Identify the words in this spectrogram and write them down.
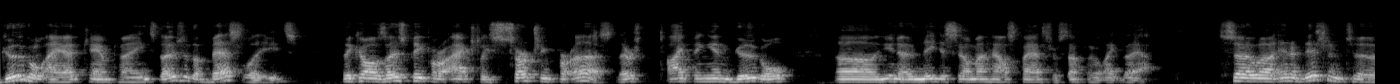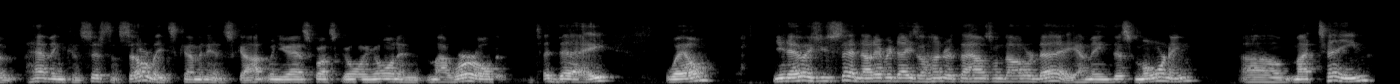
Google ad campaigns. Those are the best leads because those people are actually searching for us. They're typing in Google, uh, you know, need to sell my house fast or something like that. So uh, in addition to having consistent seller leads coming in, Scott, when you ask what's going on in my world today, well, you know, as you said, not every day is a hundred thousand dollar day. I mean, this morning, uh, my team,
